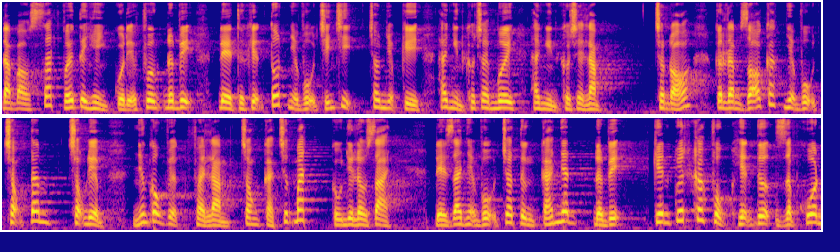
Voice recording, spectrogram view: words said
đảm bảo sát với tình hình của địa phương, đơn vị để thực hiện tốt nhiệm vụ chính trị trong nhiệm kỳ 2020-2025. Trong đó, cần làm rõ các nhiệm vụ trọng tâm, trọng điểm, những công việc phải làm trong cả trước mắt cũng như lâu dài, để ra nhiệm vụ cho từng cá nhân, đơn vị, kiên quyết khắc phục hiện tượng dập khuôn,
